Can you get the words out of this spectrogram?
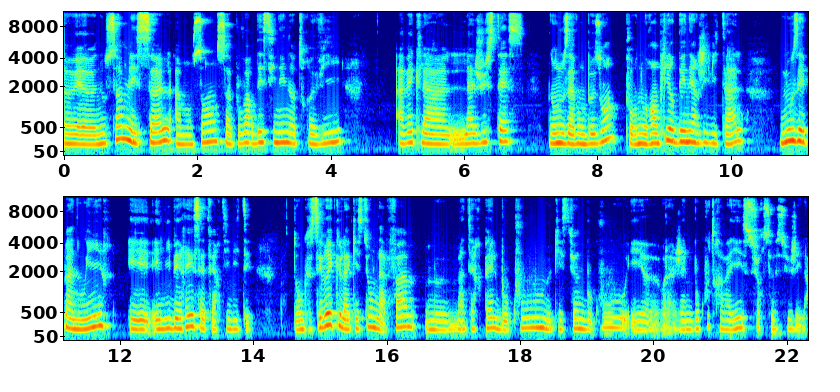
euh, nous sommes les seuls, à mon sens, à pouvoir dessiner notre vie avec la, justesse dont nous avons besoin pour nous remplir d'énergie vitale, nous épanouir et, libérer cette fertilité. Donc c'est vrai que la question de la femme m'interpelle beaucoup, me questionne beaucoup et euh, voilà, j'aime beaucoup travailler sur ce sujet-là.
